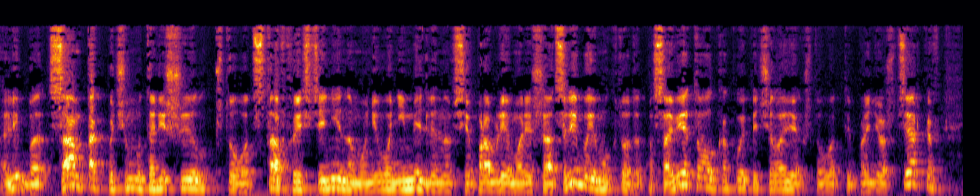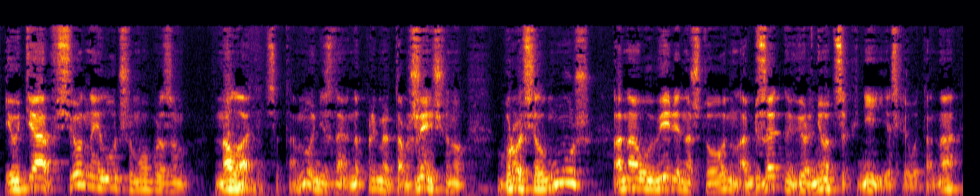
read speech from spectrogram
либо сам так почему-то решил, что вот став христианином, у него немедленно все проблемы решатся, либо ему кто-то посоветовал, какой-то человек, что вот ты пройдешь в церковь, и у тебя все наилучшим образом наладится. Там, ну, не знаю, например, там женщину бросил муж, она уверена, что он обязательно вернется к ней, если вот она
